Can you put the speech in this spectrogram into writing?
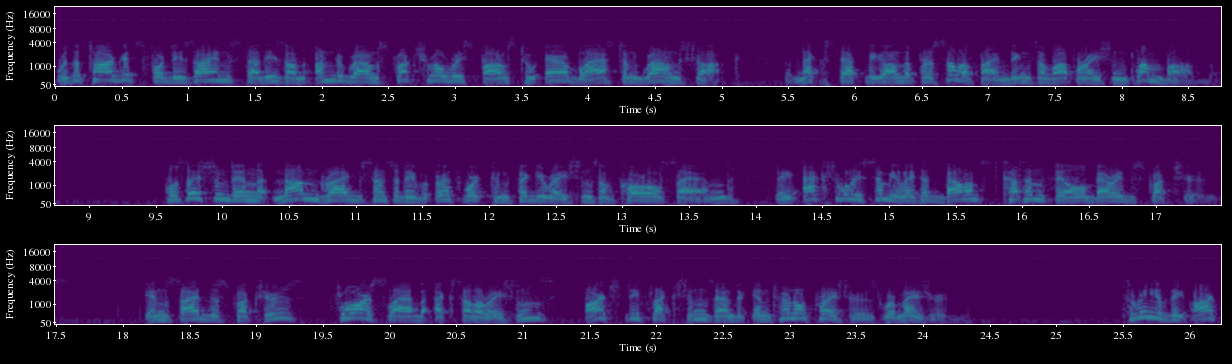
were the targets for design studies on underground structural response to air blast and ground shock the next step beyond the Priscilla findings of Operation Plumbob. Positioned in non-drag sensitive earthwork configurations of coral sand, they actually simulated balanced cut and fill buried structures. Inside the structures, floor slab accelerations, arch deflections, and internal pressures were measured. Three of the arch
